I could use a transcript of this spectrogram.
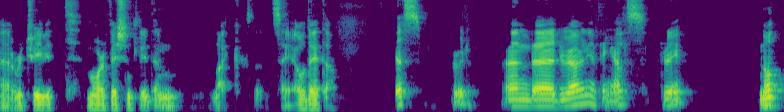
uh, retrieve it more efficiently than like let's say OData. Yes, good. And uh, do you have anything else today? Not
